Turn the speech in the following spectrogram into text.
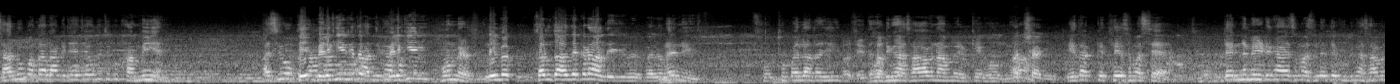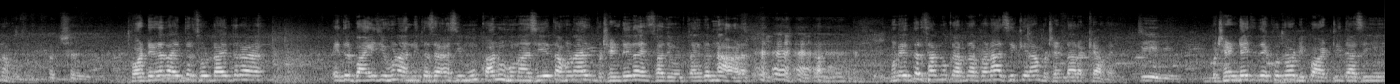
ਸਾਨੂੰ ਪਤਾ ਲੱਗ ਜੇ ਜੇ ਉਹਦੇ ਚ ਕੋਈ ਖਾਮੀ ਹੈ। ਅਸੀਂ ਉਹ ਮਿਲ ਗਈ ਮਿਲ ਗਈ ਜੀ ਹੁਣ ਮਿਲ ਨਹੀਂ ਸਾਨੂੰ ਦੱਸ ਦੇ ਕਢਾਉਂਦੇ ਜੀ ਫਿਰ ਪਹਿਲਾਂ। ਨਹੀਂ ਨਹੀਂ। ਸੋਥੋਂ ਪਹਿਲਾਂ ਤਾਂ ਜੀ ਖੁੱਡੀਆਂ ਸਾਹਿਬ ਨਾਲ ਮਿਲ ਕੇ ਹੋਊਗਾ ਅੱਛਾ ਜੀ। ਇਹ ਤਾਂ ਕਿੱਥੇ ਸਮੱਸਿਆ ਹੈ? ਤਿੰਨ ਮੀਟਿੰਗਾਂ ਇਸ ਮਸਲੇ ਤੇ ਖੁੱਡੀਆਂ ਸਾਹਿਬ ਨਾਲ ਹੋਊਗਾ ਅੱਛਾ ਜੀ। ਤੁਹਾਡੇ ਨਾਲ ਤਾਂ ਇੱਧਰ ਤੁਹਾਡਾ ਇੱਧਰ ਇੱਧਰ ਬਾਈ ਜੀ ਹੁਣਾਂ ਨਹੀਂ ਤਾਂ ਅਸੀਂ ਮੂੰਹ ਕਾਹਨੂੰ ਹੋਣਾ ਸੀ? ਇਹ ਤਾਂ ਹੁਣ ਇਹ ਬਠਿੰਡੇ ਦਾ ਹਿੱਸਾ ਜੋੜਤਾ ਇਹਦੇ ਨਾਲ। ਹੁਣ ਇੱਧਰ ਸਾਨੂੰ ਕਰਨਾ ਪੈਣਾ ਅਸੀਂ ਕਿਹੜਾ ਬਠਿੰਡਾ ਰੱਖਿਆ ਹੋਇਆ? ਜੀ ਜੀ। ਬਠਿੰਡੇ 'ਚ ਦੇਖੋ ਤੁਹਾਡੀ ਪਾਰਟੀ ਦਾ ਅਸੀਂ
